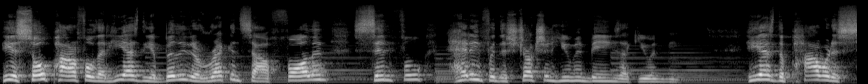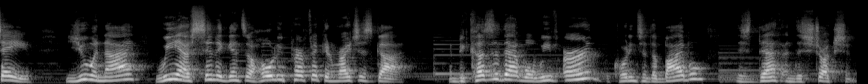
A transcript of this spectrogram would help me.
He is so powerful that he has the ability to reconcile fallen, sinful, heading for destruction human beings like you and me. He has the power to save. You and I, we have sinned against a holy, perfect, and righteous God. And because of that, what we've earned, according to the Bible, is death and destruction.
